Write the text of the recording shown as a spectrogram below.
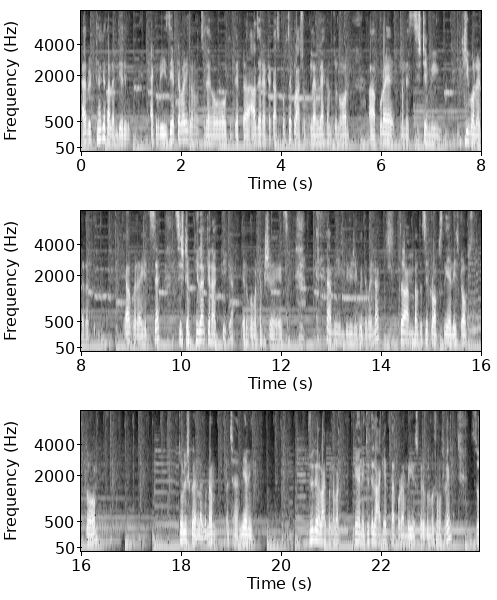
অ্যাবিলিটি থাকে, তাহলে আমি দিয়ে দিব। একেবারে ইজি একটা বাড়ি, কারণ হচ্ছে দেখো, ও কিন্তু একটা আজের একটা কাজ করছে ক্লাস অফ ক্ল্যান লেখার জন্য ওর পুরো মানে সিস্টেমই কি বলে এটা ইয়া করে রেখে দিচ্ছে সিস্টেম হিলাকে রাখ দিকে এরকম একটা বিষয় হয়ে গেছে। আমি ডিভিশন করতে পারি না। তো আমি ভাবতেছি টপস নিয়ে নিই টপস তো চল্লিশ কয়েন লাগবে না? আচ্ছা নিয়ে নিই। যদিও লাগবে না বাট নিয়ে নিই। যদি লাগে, তারপরে আমরা ইউজ করে ফেলব সমস্যা নেই। সো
